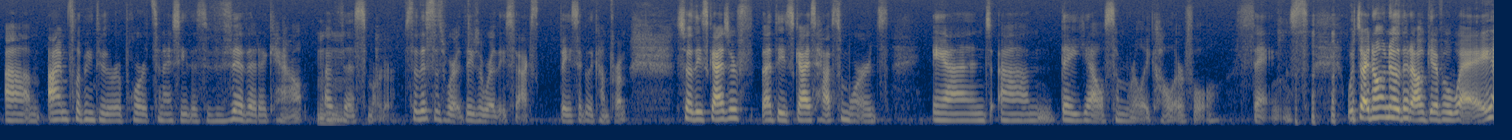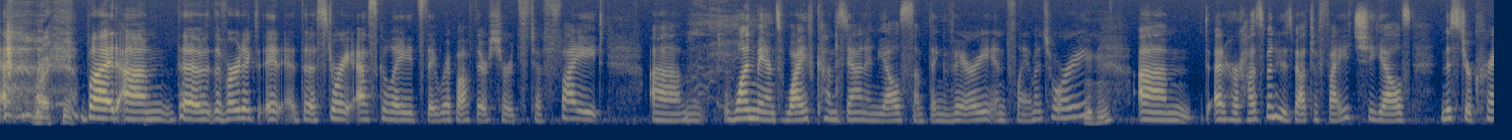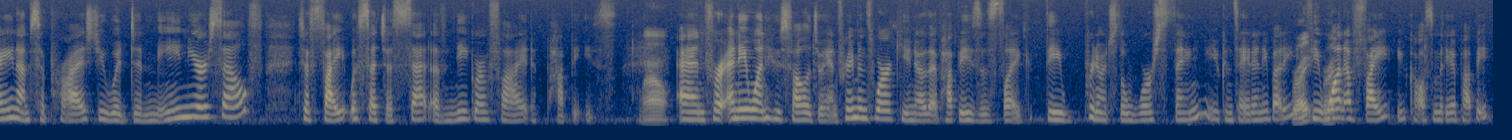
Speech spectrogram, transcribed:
um, I'm flipping through the reports and I see this vivid account of Mhm. this murder. So this is where these are where these facts basically come from. So these guys are uh, these guys have some words, and um, they yell some really colorful things, which I don't know that I'll give away. Right. but um, the the verdict, it, the story escalates. They rip off their shirts to fight. Um, one man's wife comes down and yells something very inflammatory Mhm. um, at her husband who's about to fight. She yells, Mr. Crane, I'm surprised you would demean yourself to fight with such a set of Negrofied puppies. Wow. And for anyone who's followed Joanne Freeman's work, you know that puppies is like the pretty much the worst thing you can say to anybody. Right, if you right. want a fight, you call somebody a puppy.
